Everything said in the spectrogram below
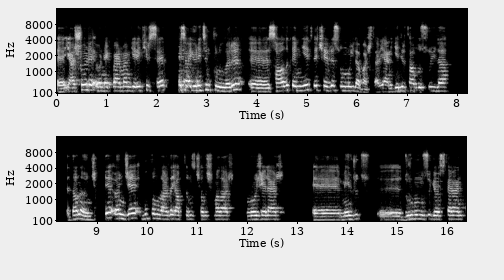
E, yani şöyle örnek vermem gerekirse, mesela yönetim kurulları e, sağlık, emniyet ve çevre sunumuyla başlar. Yani gelir tablosuyla dan önce önce bu konularda yaptığımız çalışmalar, projeler, e, mevcut e, durumumuzu gösteren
